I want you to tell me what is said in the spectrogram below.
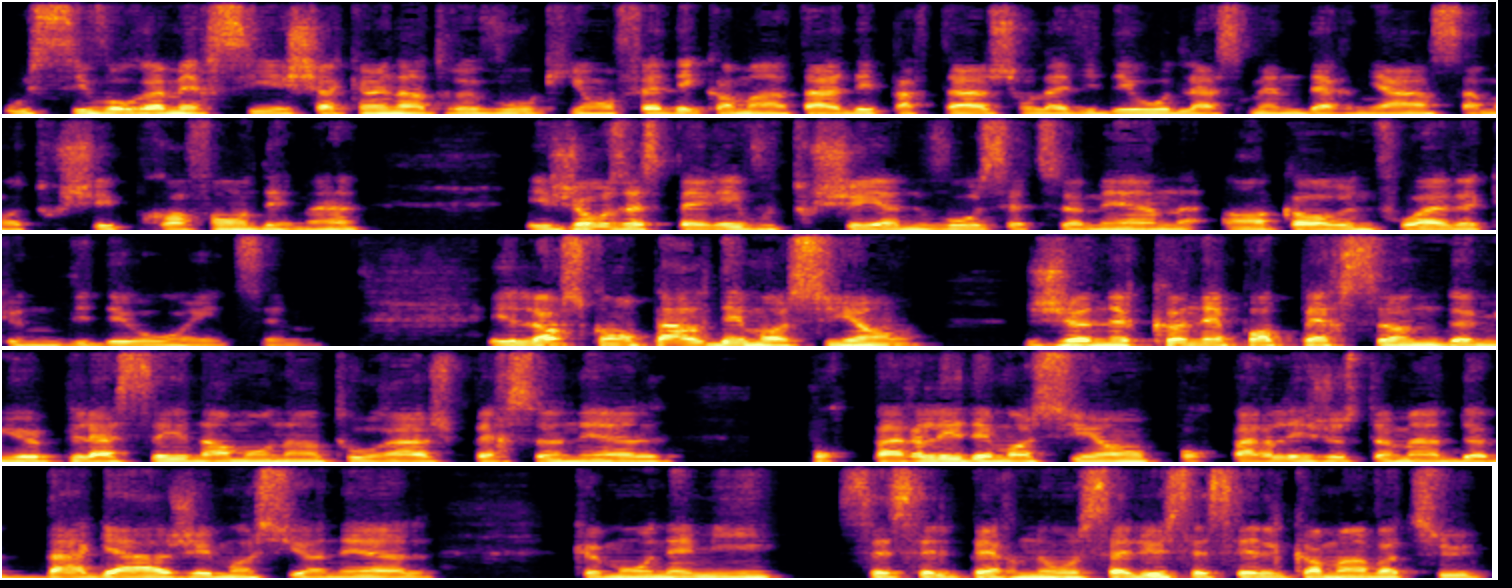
aussi vous remercier, chacun d'entre vous qui ont fait des commentaires, des partages sur la vidéo de la semaine dernière. Ça m'a touché profondément. Et j'ose espérer vous toucher à nouveau cette semaine, encore une fois avec une vidéo intime. Et lorsqu'on parle d'émotion, je ne connais pas personne de mieux placé dans mon entourage personnel pour parler d'émotion, pour parler justement de bagage émotionnel que mon ami Cécile Pernaud. Salut Cécile, comment vas-tu?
